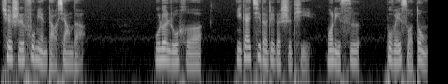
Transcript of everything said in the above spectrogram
却是负面导向的。无论如何，你该记得这个实体摩里斯不为所动，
